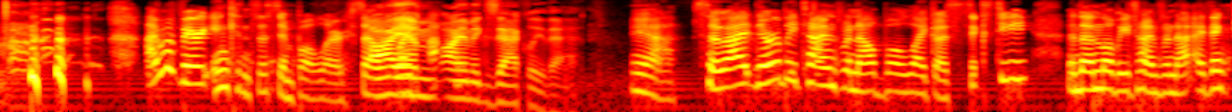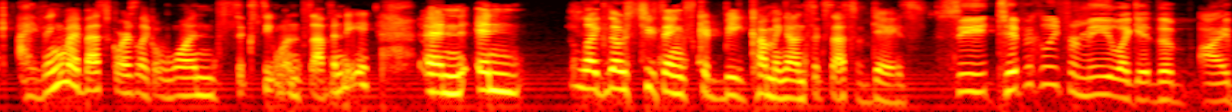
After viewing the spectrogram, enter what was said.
I'm a very inconsistent bowler, so I like, am. I, I am exactly that. Yeah. So I, there will be times when I'll bowl like a 60, and then there'll be times when I, I think I think my best score is like a 160, 170, and and like those two things could be coming on successive days. See, typically for me, like the I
